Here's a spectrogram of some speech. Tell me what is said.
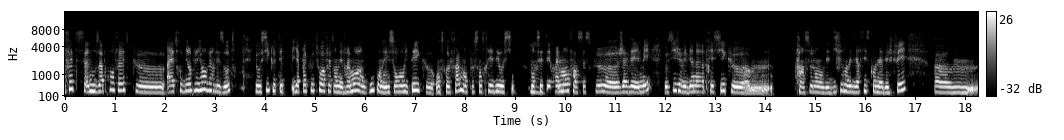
en fait, ça nous apprend en fait que à être bienveillant envers les autres et aussi que il n'y a pas que toi. En fait, on est vraiment un groupe, on est une sororité et que entre femmes, on peut s'entraider aussi. Donc, mm. c'était vraiment, enfin, c'est ce que euh, j'avais aimé et aussi j'avais bien apprécié que, euh, enfin, selon les différents exercices qu'on avait fait, euh,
